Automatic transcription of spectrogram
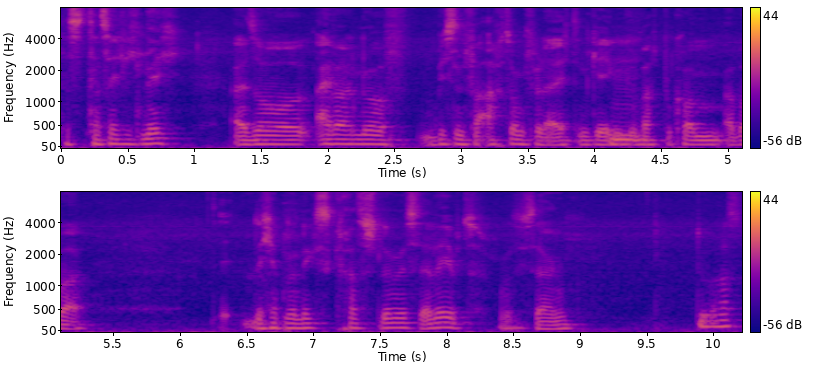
Das tatsächlich nicht. Also einfach nur ein bisschen Verachtung vielleicht entgegengebracht bekommen, aber ich habe noch nichts krass Schlimmes erlebt, muss ich sagen. Du warst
